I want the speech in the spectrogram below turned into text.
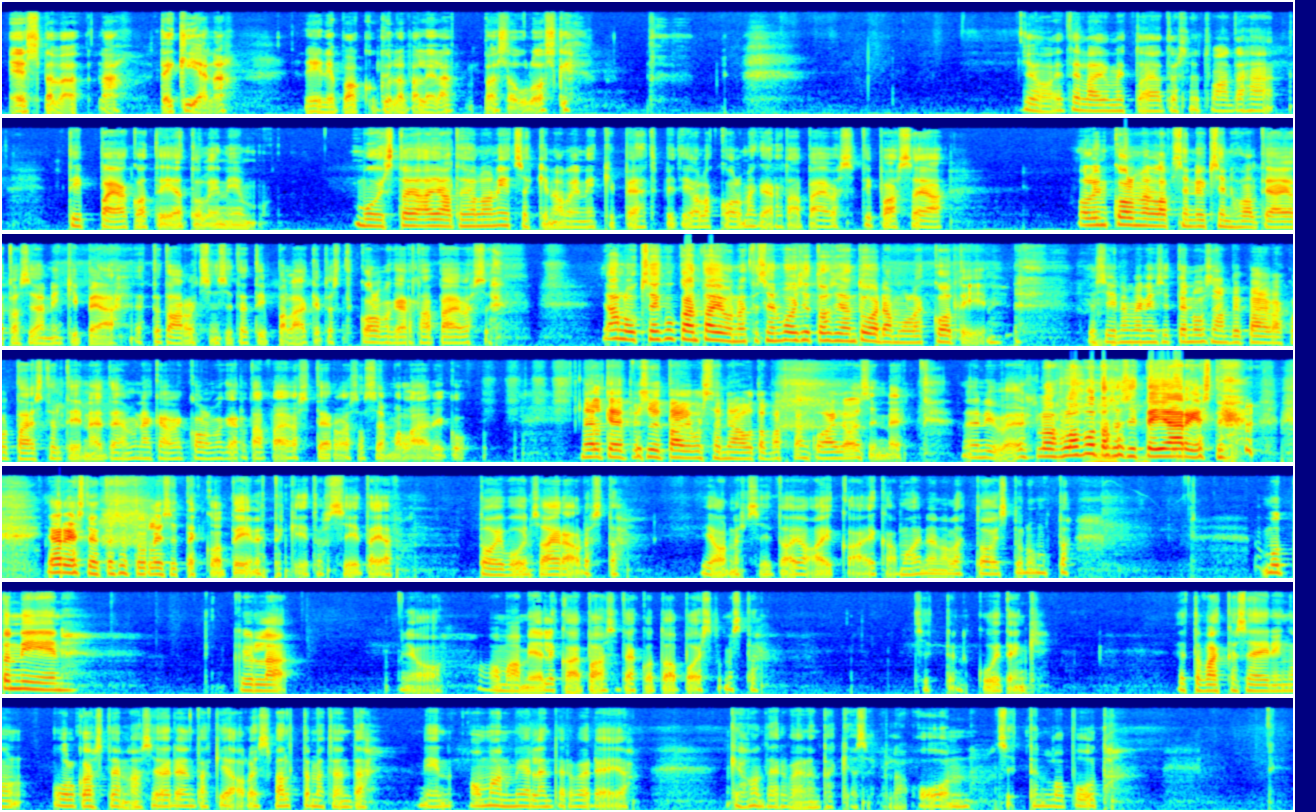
estävänä tekijänä, niin, niin pakko kyllä välillä päästä uloskin. Joo, itsellä jumittu ajatus nyt vaan tähän tippa ja kotiin ja tuli niin muistoja ajalta, jolloin itsekin oli niin kipeä, että piti olla kolme kertaa päivässä tipassa ja olin kolmen lapsen yksinhuoltaja ja tosiaan niin kipeä, että tarvitsin sitä tippalääkitystä kolme kertaa päivässä. Ja aluksi ei kukaan tajunnut, että sen voisi tosiaan tuoda mulle kotiin. Ja siinä meni sitten useampi päivä, kun taisteltiin näitä ja minä kävin kolme kertaa päivässä terveysasemalla ja niin kuin melkein pysyi tajuissani automatkan, kun ajoin sinne. Anyway, lopulta se sitten järjesti, järjesti, että se tuli sitten kotiin, että kiitos siitä ja toivuin sairaudesta. Ja onneksi siitä on jo aikaa, eikä moinen ole toistunut, mutta, mutta niin, kyllä joo, oma mieli kaipaa sitä kotoa poistumista sitten kuitenkin. Että vaikka se ei niin kuin ulkoisten asioiden takia olisi välttämätöntä, niin oman mielenterveyden ja kehon terveyden takia se kyllä on sitten lopulta.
